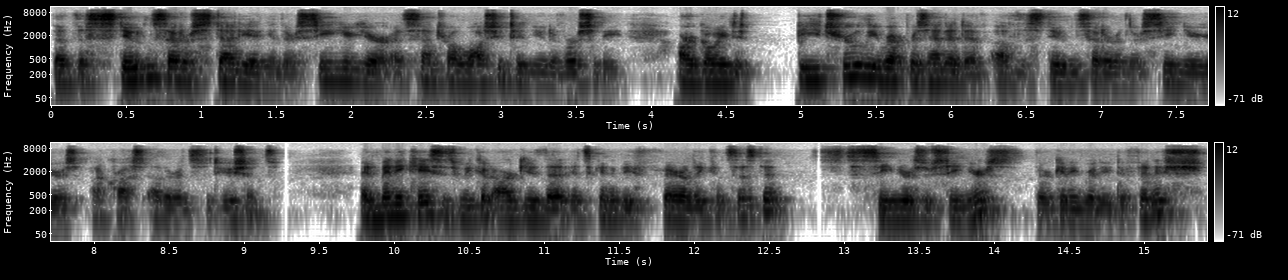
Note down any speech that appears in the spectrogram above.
that the students that are studying in their senior year at Central Washington University are going to be truly representative of the students that are in their senior years across other institutions? In many cases, we could argue that it's going to be fairly consistent. Seniors are seniors, they're getting ready to finish.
